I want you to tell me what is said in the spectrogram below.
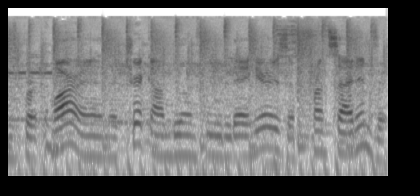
name's Bert Lamar, and the trick I'm doing for you today here is a frontside invert.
